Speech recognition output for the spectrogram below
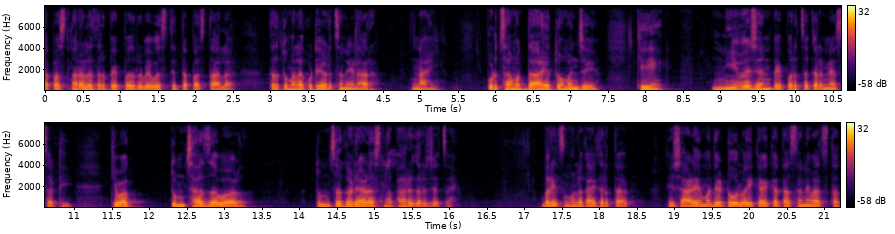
तपासणाऱ्याला जर पेपर व्यवस्थित तपासता आला तर तुम्हाला कुठे अडचण येणार नाही. पुढचा मुद्दा आहे तो म्हणजे की नियोजन पेपरचं करण्यासाठी किंवा तुमच्याजवळ तुमचं घड्याळ असणं फार गरजेचं आहे. बरीच मुलं काय करतात की शाळेमध्ये टोलो एका एका तासाने वाचतात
